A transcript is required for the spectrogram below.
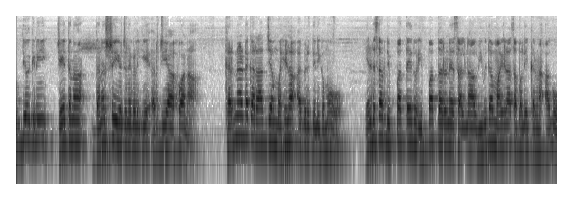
ಉದ್ಯೋಗಿನಿ ಚೇತನ ಧನಶ್ರೀ ಯೋಜನೆಗಳಿಗೆ ಅರ್ಜಿ ಆಹ್ವಾನ. ಕರ್ನಾಟಕ ರಾಜ್ಯ ಮಹಿಳಾ ಅಭಿವೃದ್ಧಿ ನಿಗಮವು ಎರಡು ಸಾವಿರದ ಇಪ್ಪತ್ತೈದು ಇಪ್ಪತ್ತಾರನೇ ಸಾಲಿನ ವಿವಿಧ ಮಹಿಳಾ ಸಬಲೀಕರಣ ಹಾಗೂ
